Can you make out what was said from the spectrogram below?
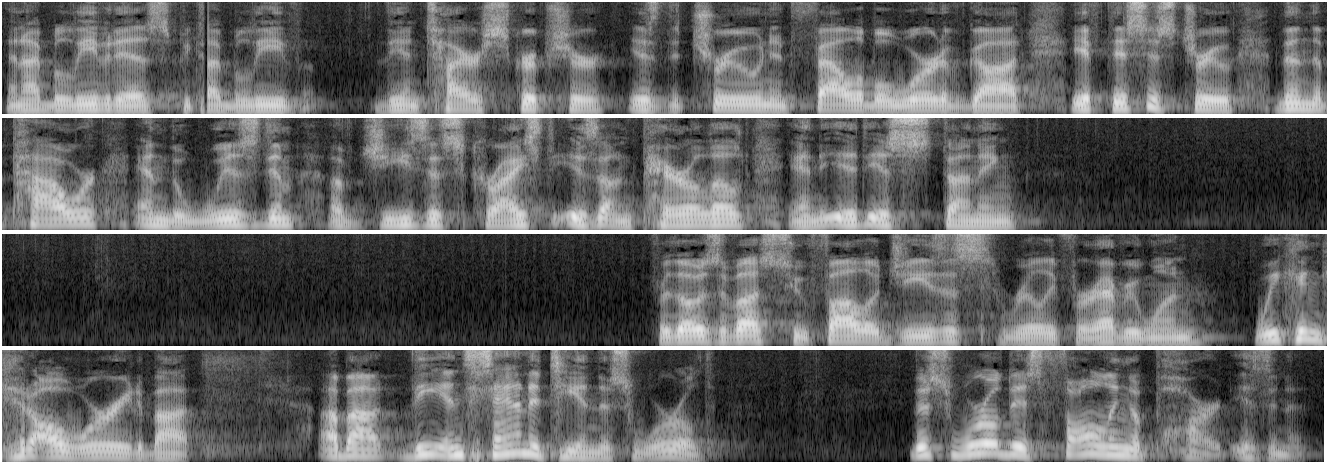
and I believe it is because I believe the entire scripture is the true and infallible word of God. If this is true, then the power and the wisdom of Jesus Christ is unparalleled and it is stunning. For those of us who follow Jesus, really for everyone, we can get all worried about, about the insanity in this world. This world is falling apart, isn't it?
